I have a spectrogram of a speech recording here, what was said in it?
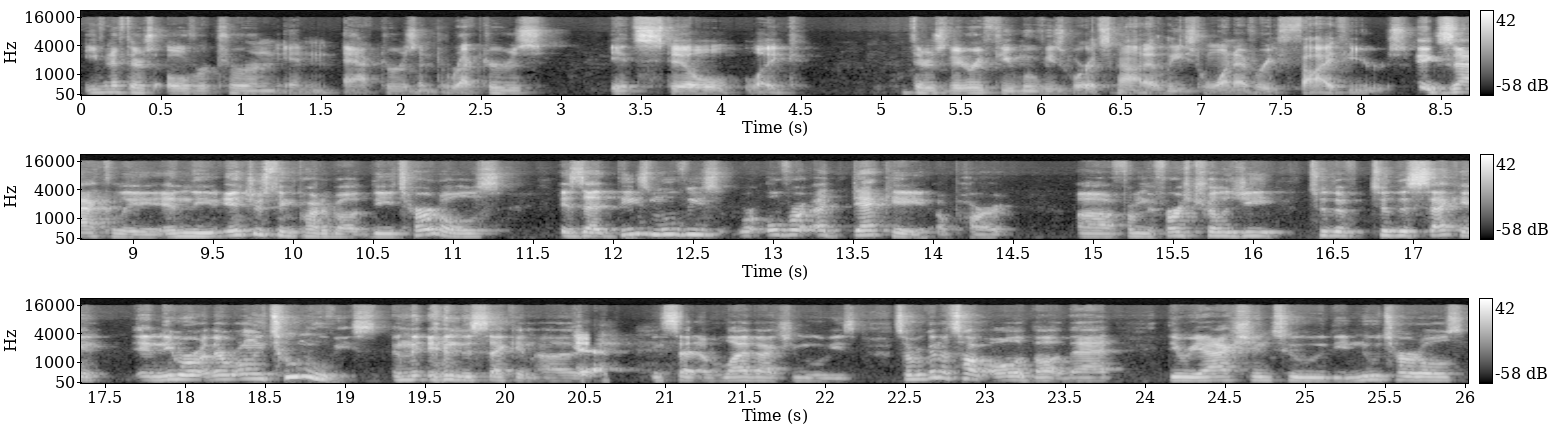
even if there's overturn in actors and directors, it's still like there's very few movies where it's not at least one every five years. Exactly. And the interesting part about the Turtles is that these movies were over a decade apart uh, from the first trilogy to the to the second, and there were there were only two movies in the in the second uh, Yeah. set of live action movies. So we're going to talk all about that, the reaction to the new Turtles,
